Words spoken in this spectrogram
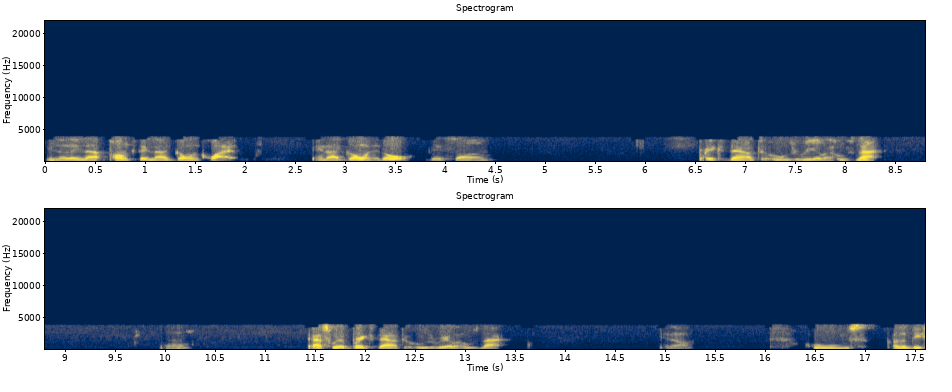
you know, they're not punks. They're not going quiet. They're not going at all. This um breaks down to who's real and who's not. Mm-hmm. That's where it breaks down to who's real and who's not. You know, who's going to be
